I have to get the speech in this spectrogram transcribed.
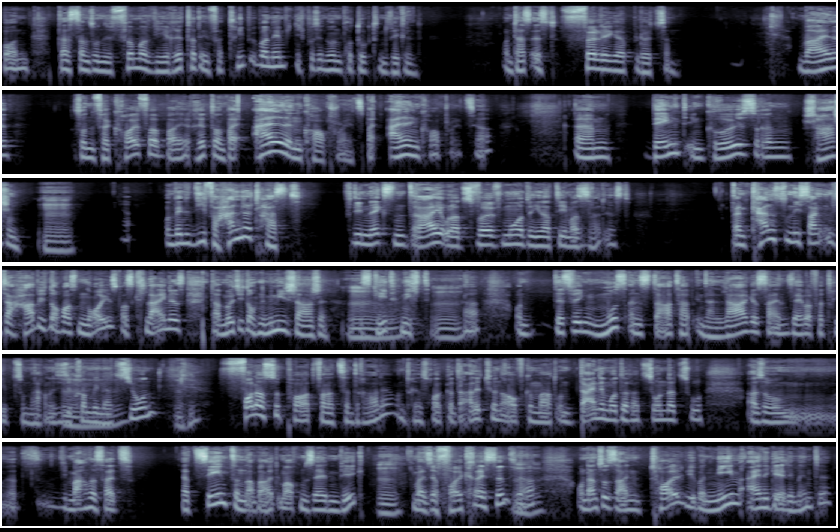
von, dass dann so eine Firma wie Ritter den Vertrieb übernimmt und ich muss ja nur ein Produkt entwickeln. Und das ist völliger Blödsinn. Weil so ein Verkäufer bei Ritter und bei allen Corporates, bei allen Corporates, ja, ähm, denkt in größeren Chargen. Mhm. Und wenn du die verhandelt hast für die nächsten drei oder zwölf Monate, je nachdem, was es halt ist, dann kannst du nicht sagen, da habe ich noch was Neues, was Kleines, da möchte ich noch eine Minicharge. Das mhm. geht nicht. Mhm. Ja? Und deswegen muss ein Startup in der Lage sein, selber Vertrieb zu machen. Und diese mhm. Kombination mhm. voller Support von der Zentrale, Andreas Rock hat da alle Türen aufgemacht und deine Moderation dazu, also die machen das halt Jahrzehnten, aber halt immer auf demselben Weg, mhm. weil sie erfolgreich sind. Mhm. Ja. Und dann zu sagen, toll, wir übernehmen einige Elemente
